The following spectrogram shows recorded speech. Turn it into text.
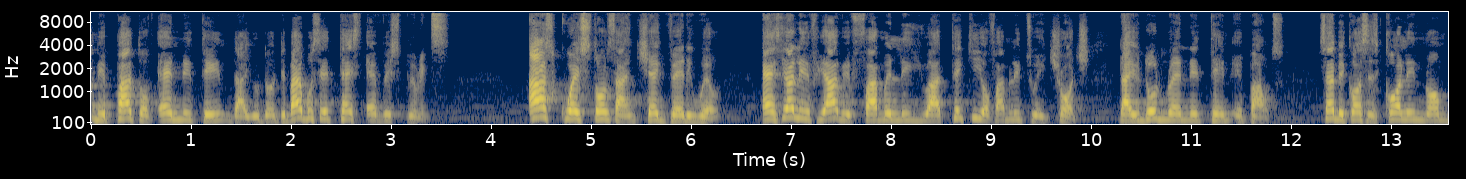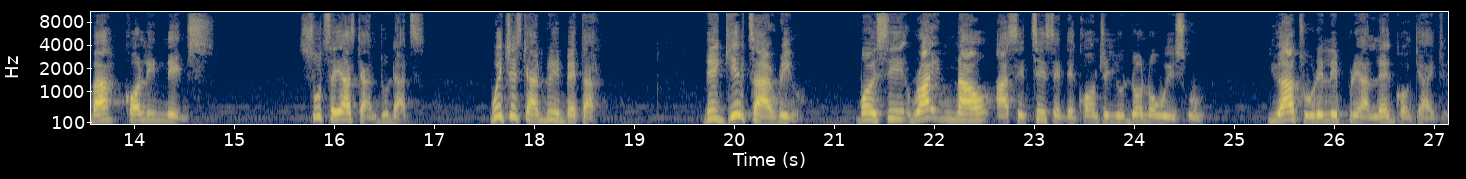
be part of anything that you do. The Bible says test every spirit. Ask questions and check very well. Especially if you have a family, you are taking your family to a church that you don't know anything about. Say because it's calling number, calling names. Soothsayers can do that. Witches can do it better. The gifts are real. But you see, right now, as it is in the country, you don't know who is who. You have to really pray and let God guide you.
